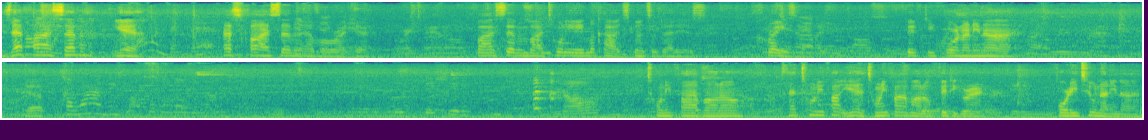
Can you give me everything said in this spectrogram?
Is that five seven? Yeah, that's five seven ammo right there. Five seven by 28. Look how expensive that is. Crazy. 54.99. Yep. So why are these like those and those? They, they shitty. no. 25 auto. Is that 25? Yeah, 25 auto. 50 grand. 42.99.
